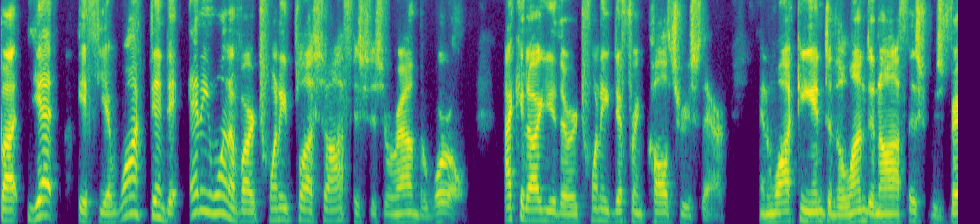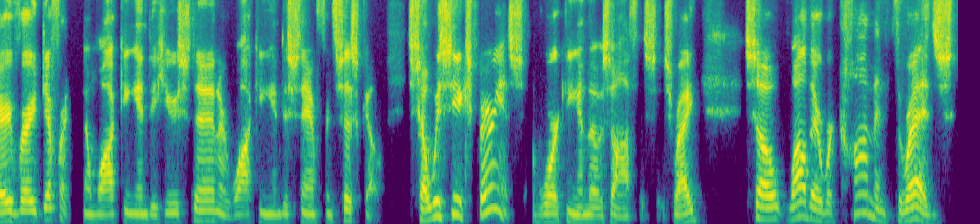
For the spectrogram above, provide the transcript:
But yet, if you walked into any one of our 20 plus offices around the world, I could argue there are 20 different cultures there. And walking into the London office was very, very different than walking into Houston or walking into San Francisco. So was the experience of working in those offices, right? So while there were common threads,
